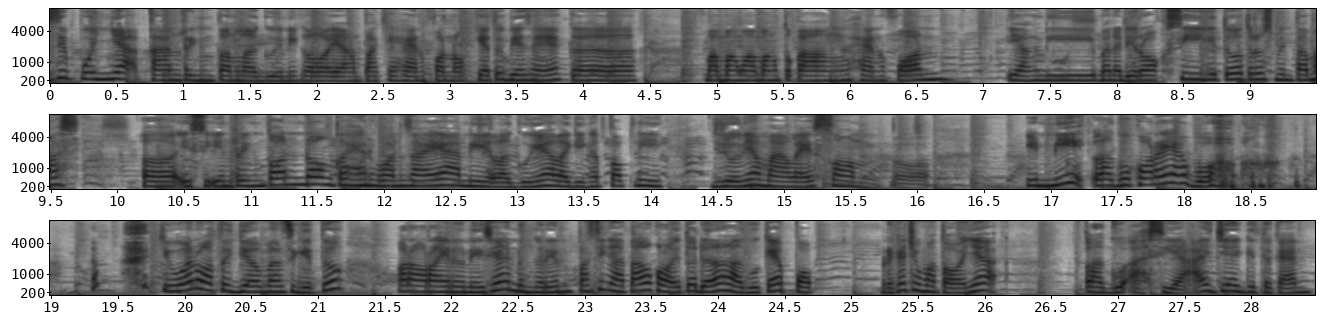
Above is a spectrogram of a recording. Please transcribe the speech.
Pasti punya kan ringtone lagu ini kalau yang pakai handphone Nokia tuh biasanya ke mamang-mamang tukang handphone yang di mana di Roxy gitu terus minta Mas uh, isiin ringtone dong ke handphone saya nih lagunya lagi ngetop nih judulnya My Lesson tuh. Ini lagu Korea, Bo. Cuman waktu zaman segitu orang-orang Indonesia yang dengerin pasti nggak tahu kalau itu adalah lagu K-pop. Mereka cuma taunya lagu Asia aja gitu kan.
